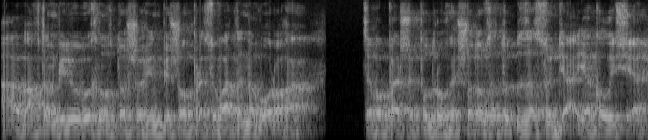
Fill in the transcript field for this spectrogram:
Автомобіль вибухнув, то що він пішов працювати на ворога. Це по-перше. По-друге, що то за, за суддя? Я коли ще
